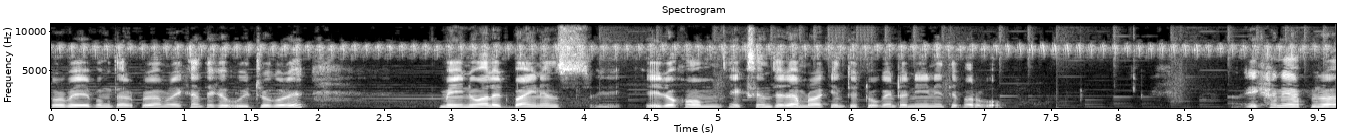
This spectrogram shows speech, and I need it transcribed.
করবে এবং তারপরে আমরা এখান থেকে উইথড্র করে মেইন ওয়ালেট বাইন্যান্স এইরকম এক্সচেঞ্জারে আমরা কিন্তু টোকেনটা নিয়ে নিতে পারব। এখানে আপনারা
